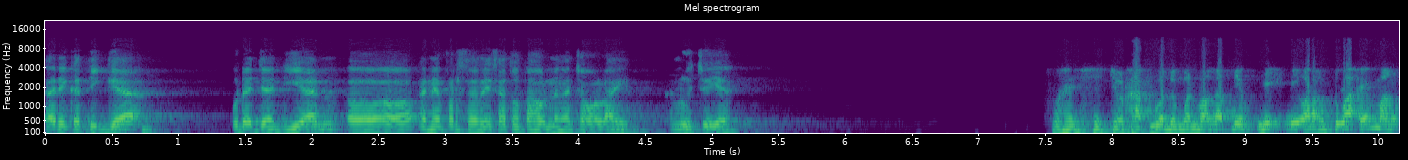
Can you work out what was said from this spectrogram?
Hari ketiga udah jadian eh, anniversary satu tahun dengan cowok lain. Kan lucu ya. Wah, curhat gue demen banget nih, nih, nih orang tua emang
